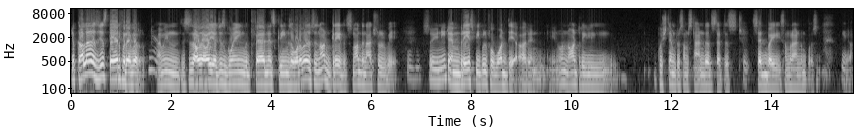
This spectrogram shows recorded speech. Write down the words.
Your color is just there forever. I mean, this is how, you're just going with fairness creams or whatever, which is not great. It's not the natural way. Mm-hmm. So you need to embrace people for what they are, and you know, not really push them to some standards that is set by some random person. Yeah.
